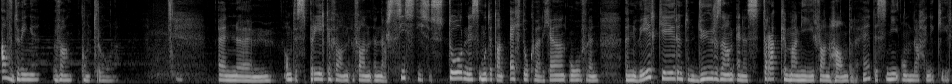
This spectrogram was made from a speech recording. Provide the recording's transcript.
afdwingen van controle. En um, om te spreken van, van een narcistische stoornis moet het dan echt ook wel gaan over een, een weerkerend, een duurzaam en een strakke manier van handelen. Het is niet omdat je een keer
